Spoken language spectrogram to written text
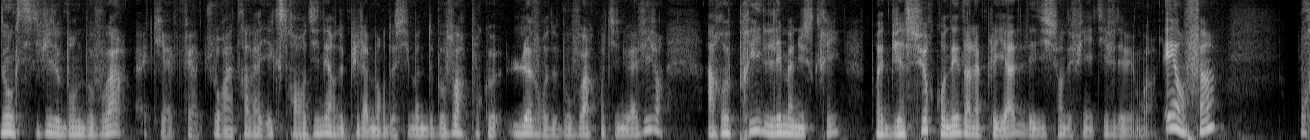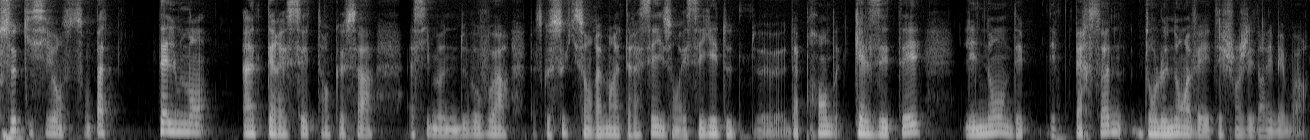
Donc Sylvie de Bon de Beauvoir, qui a fait toujours un travail extraordinaire depuis la mort de Simone de Beauvoir pour que l'œuvre de Beauvoir continue à vivre, a repris les manuscrits pour être bien sûr qu'on est dans la Pléiade, l'édition définitive des mémoires. Et enfin, pour ceux qui ne sont pas tellement intéressés tant que ça à Simone de Beauvoir, parce que ceux qui sont vraiment intéressés, ils ont essayé d'apprendre quels étaient les noms des, personnes dont le nom avait été changé dans les mémoires.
